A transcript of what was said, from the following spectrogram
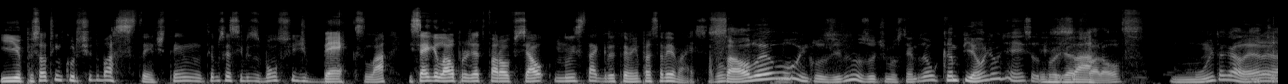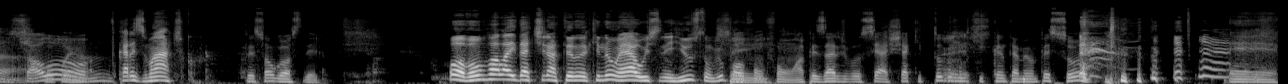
E o pessoal tem curtido bastante. Tem, temos recebido bons feedbacks lá. E segue lá o Projeto Farol Oficial no Instagram também pra saber mais, tá bom? Saulo é o, inclusive nos últimos tempos, é o campeão de audiência do Projeto Exato. Farol. Muita galera. Saulo, acompanhando. carismático. O pessoal gosta dele. Ó, vamos falar aí da Tina Turner, que não é a Whitney Houston, viu, Paulo Sim. Fonfon? Apesar de você achar que todo mundo que canta é a mesma pessoa. é.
